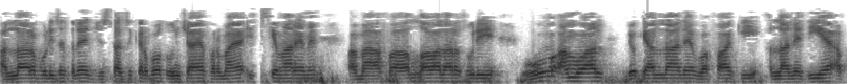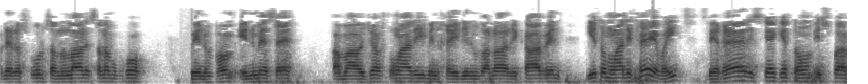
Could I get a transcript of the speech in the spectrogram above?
اللہ رب العزت نے جس کا ذکر بہت اونچا ہے، فرمایا اس کے بارے میں، وما اللہ علیہ رسولی، وہ اموال جو کہ اللہ نے وفا کی، اللہ نے دی ہے اپنے رسول صلی اللہ علیہ وسلم کو، منہم ان میں سے، فما علی من خیل ولا یہ تو مالک ہے بھائی، بغیر اس کے کہ تم اس پر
